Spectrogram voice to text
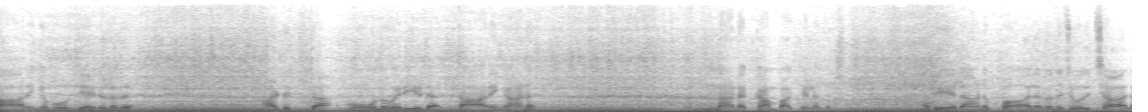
താറിങ് പൂർത്തിയായിട്ടുള്ളത്. അടുത്ത മൂന്ന് വരിയുടെ താറിങ്ങാണ് നടക്കാൻ ബാക്കിയുള്ളത്. അതേതാണ് പാലമെന്ന് ചോദിച്ചാൽ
